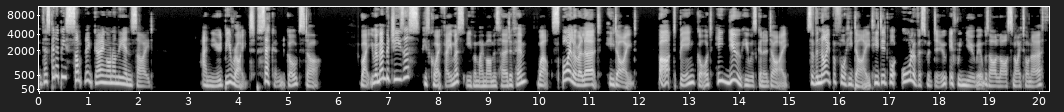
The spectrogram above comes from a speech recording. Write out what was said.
but there's going to be something going on on the inside. And you'd be right. Second gold star. Right, you remember Jesus? He's quite famous, even my mum has heard of him. Well, spoiler alert, he died. But being God, he knew he was going to die. So the night before he died, he did what all of us would do if we knew it was our last night on earth.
